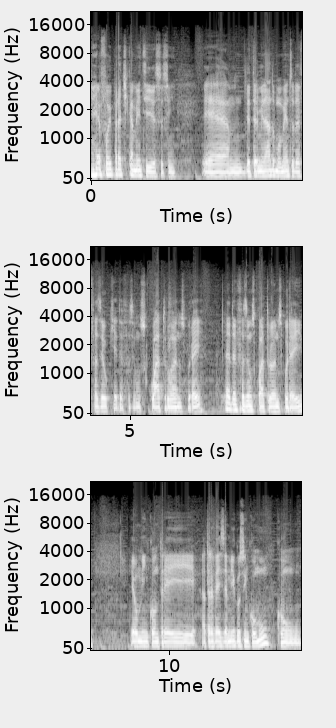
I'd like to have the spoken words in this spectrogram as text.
É, foi praticamente isso, assim. É, determinado momento deve fazer o quê? Deve fazer uns quatro anos por aí. É, deve fazer uns quatro anos por aí. Eu me encontrei através de amigos em comum com,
